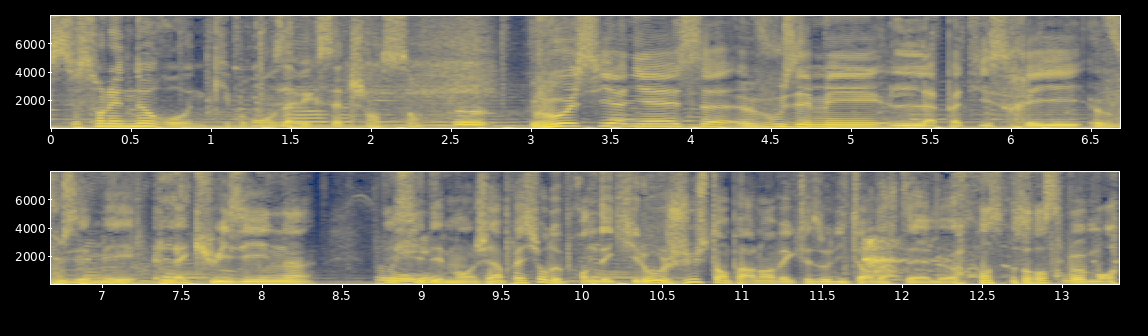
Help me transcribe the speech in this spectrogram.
Ce sont les neurones qui bronzent avec cette chanson. Vous aussi Agnès, vous aimez la pâtisserie, vous aimez la cuisine. Oui. Décidément, j'ai l'impression de prendre des kilos juste en parlant avec les auditeurs d'RTL en ce en ce moment.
